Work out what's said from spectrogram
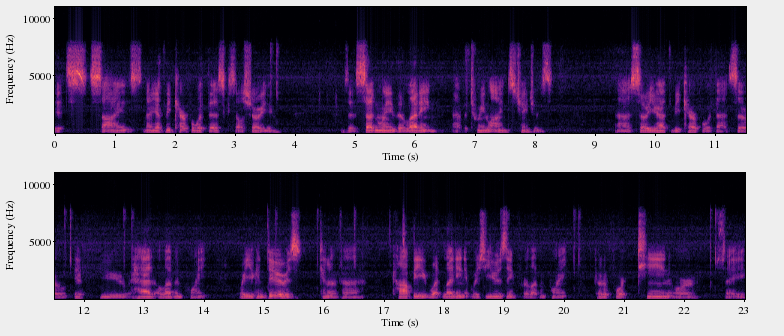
its size. Now you have to be careful with this because I'll show you. Is that suddenly the leading uh, between lines changes. Uh, so you have to be careful with that. So if you had 11 point, what you can do is kind of uh, copy what leading it was using for 11 point, go to 14 or say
